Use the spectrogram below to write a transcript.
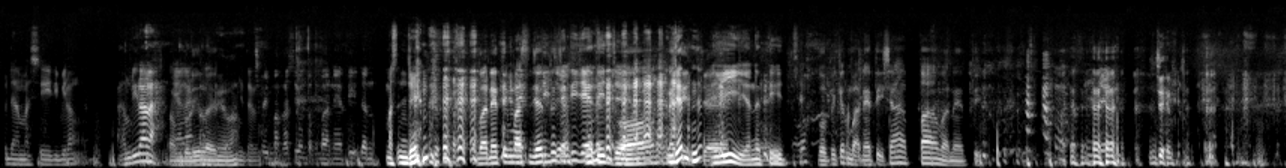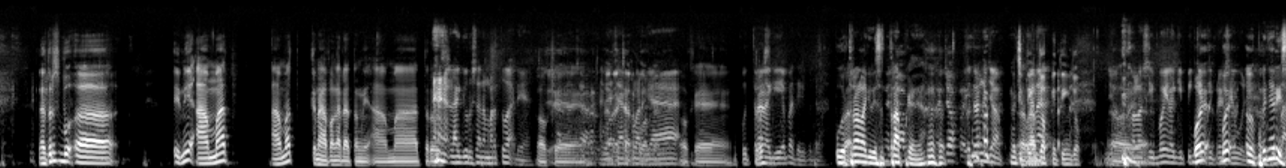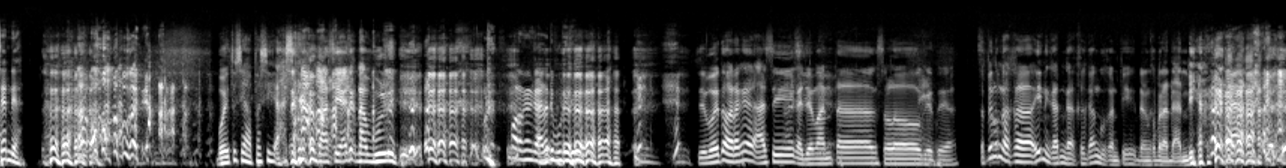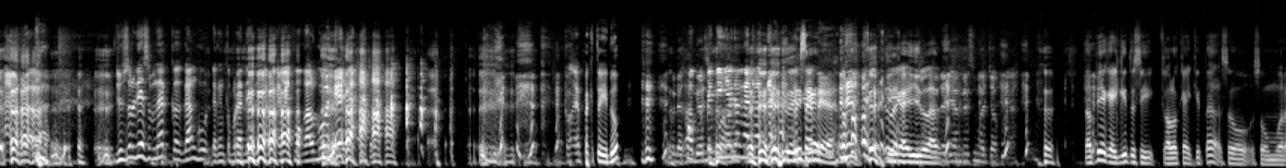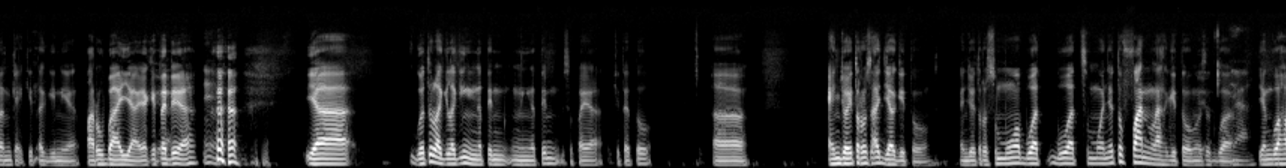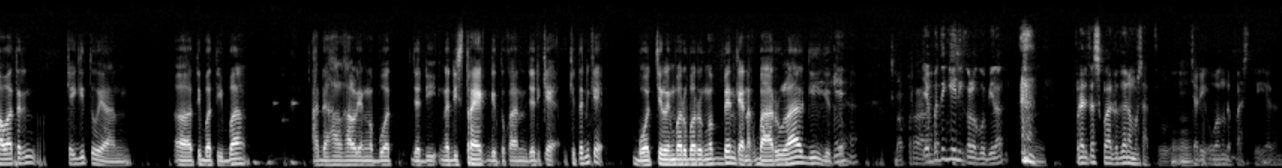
udah masih dibilang alhamdulillah lah Alhamdulillah itu. ya kan? Gitu. Terima kasih untuk Mbak Neti dan Mas Enjen. Mbak Neti Mas Jen tuh? Netizen. Netizen. Oh, Jen, Netizen. Iya netizen. Gue pikir Mbak Neti siapa Mbak Neti? Jen. Nah terus bu, eh, ini Amat, Amat kenapa nggak datang nih Amat terus? lagi urusan sama mertua dia Oke, ada Ada acara acara keluarga oke. Putra lagi apa tadi Putra Putra lagi disetrap kayaknya Putra ngejawab Ngejawab. Karena- job, meeting job. Ya, kalau si Boy lagi pikir Boy, di boy, Presewu. oh, bukannya resign dia? Boy itu siapa sih? Asik masih aja kena bully. Orangnya gak ada dibully juga. Si Boy itu orangnya asik, aja manteng, slow gitu ya. Tapi lu nggak ke ini kan, nggak keganggu kan Pi dengan keberadaan dia. Justru dia sebenarnya keganggu dengan keberadaan efek vokal gue. Kalau efek itu hidup, udah Bikinnya udah gak ada. resign deh ya. Nggak hilang. Tapi ya kayak gitu sih. Kalau kayak kita so seumuran kayak kita gini ya, paruh baya ya kita dia. Iya. ya gue tuh lagi-lagi ngingetin ngingetin supaya kita tuh eh enjoy terus aja gitu enjoy terus semua buat buat semuanya tuh fun lah gitu maksud gue Iya. yang gue khawatirin kayak gitu ya Eh, tiba-tiba ada hal-hal yang ngebuat jadi ngedistract gitu kan jadi kayak kita nih kayak bocil yang baru-baru ngeband kayak anak baru lagi gitu Iya. Baperan. Yang penting gini kalau gue bilang prioritas keluarga nomor satu, Mm-mm. cari uang udah pasti ya kan.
